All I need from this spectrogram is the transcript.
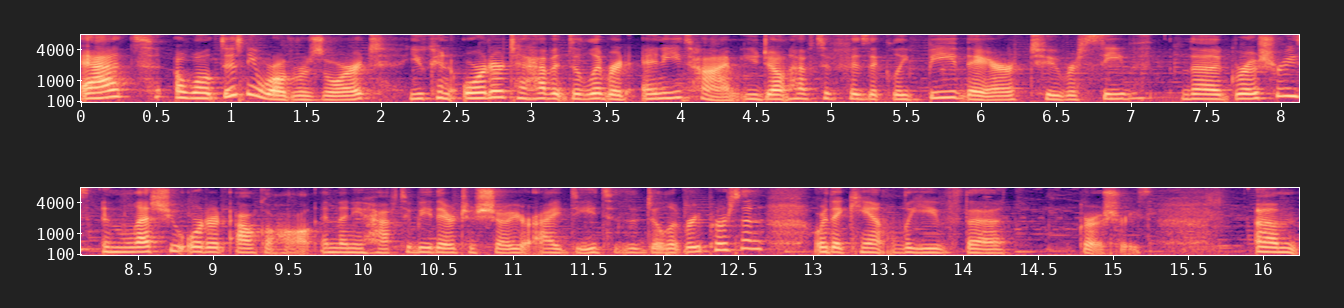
at a Walt Disney World resort, you can order to have it delivered anytime. You don't have to physically be there to receive the groceries unless you ordered alcohol. And then you have to be there to show your ID to the delivery person, or they can't leave the groceries. Um,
